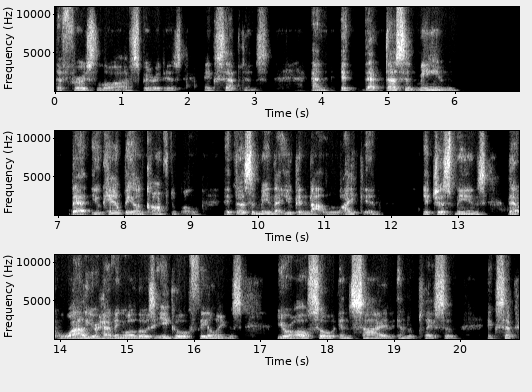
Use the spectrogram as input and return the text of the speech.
the first law of spirit is acceptance. And it that doesn't mean that you can't be uncomfortable. It doesn't mean that you can not like it. It just means that while you're having all those ego feelings, you're also inside in the place of except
